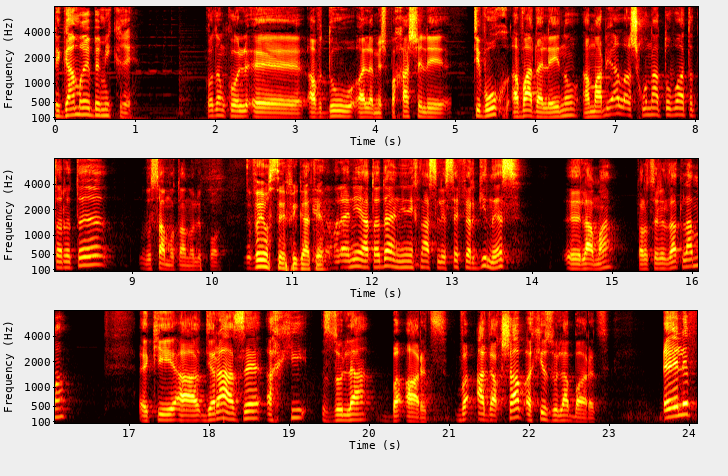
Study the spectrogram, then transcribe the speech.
לגמרי במקרה. קודם כל אה, עבדו על המשפחה שלי, תיווך עבד עלינו, אמר יאללה שכונה טובה טטרטה ושם אותנו לפה. נווה יוסף הגעתם. כן, אבל אני, אתה יודע, אני נכנס לספר גינס, אה, למה? אתה רוצה לדעת למה? אה, כי הדירה הזו הכי זולה בארץ, ועד עכשיו הכי זולה בארץ. אלף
